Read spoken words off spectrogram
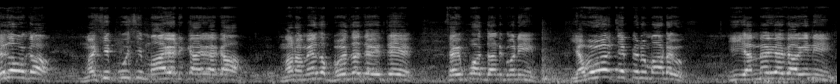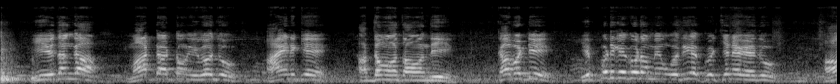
ఏదో ఒక మసిపూసి మాగడికాయగా మన మీద బురద జరిగితే సరిపోద్ది అనుకొని ఎవరో చెప్పిన మాటలు ఈ ఎమ్మెల్యే గారిని ఈ విధంగా మాట్లాడటం ఈరోజు ఆయనకే అర్థమవుతా ఉంది. కాబట్టి ఇప్పటికీ కూడా మేము ఒదిగే కూర్చునే లేదు. ఆ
